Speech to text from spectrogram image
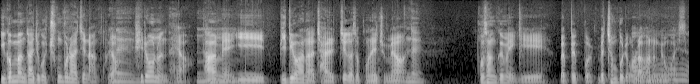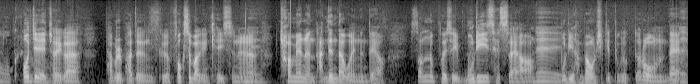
이것만 가지고 충분하지는 않고요. 네. 필요는 해요. 음. 다음에 이 비디오 하나 잘 찍어서 보내주면 네. 보상 금액이 몇백 불, 몇천 불이 올라가는 어, 경우가 있어요. 그래요? 어제 저희가 답을 받은 그 폭스바겐 케이스는 네. 처음에는 안 된다고 했는데요. 썬루프에서 이 물이 샜어요. 네. 물이 한 방울씩 이렇게 뚝뚝 떨어오는데 네.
